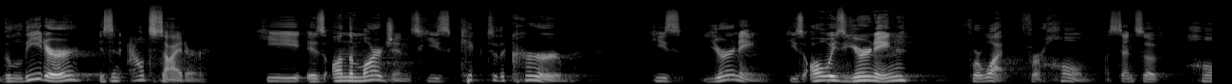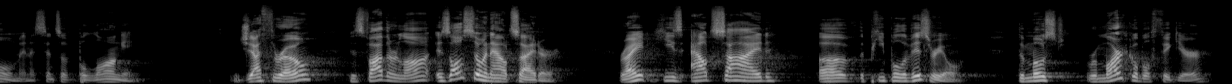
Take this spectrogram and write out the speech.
The leader is an outsider. He is on the margins. He's kicked to the curb. He's yearning. He's always yearning for what? For home, a sense of home and a sense of belonging. Jethro, his father in law, is also an outsider, right? He's outside of the people of Israel. The most remarkable figure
